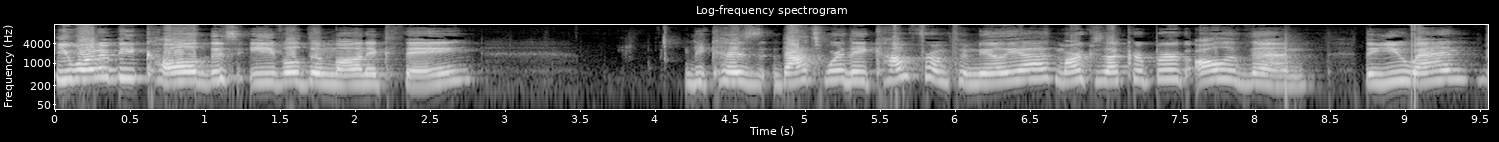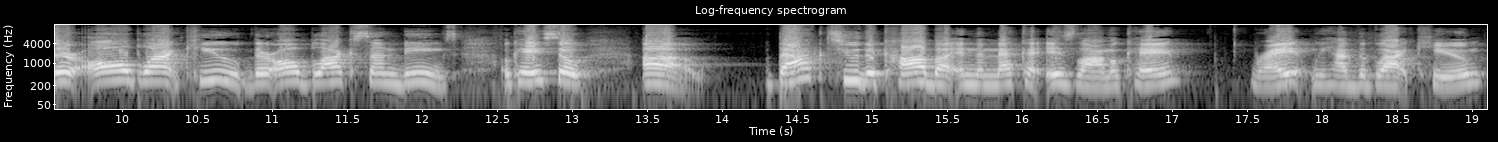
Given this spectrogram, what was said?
you want to be called this evil demonic thing? Because that's where they come from, familia. Mark Zuckerberg, all of them. The UN, they're all black cube. They're all black sun beings. Okay, so uh, back to the Kaaba in the Mecca Islam, okay? Right? We have the black cube.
